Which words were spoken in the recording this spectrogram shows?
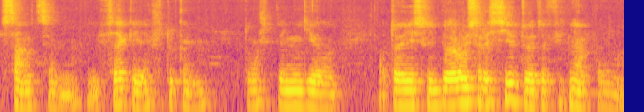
санкциями и всякими штуками. Потому что это не дело. А то если Беларусь Россия, то это фигня полная.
